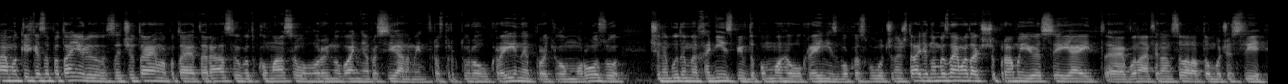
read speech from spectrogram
Маємо кілька запитань. Зачитаємо. Питає Тарас. Випадку масового руйнування росіянами інфраструктури України протягом морозу. Чи не буде механізмів допомоги Україні з боку Сполучених Штатів? Ну, ми знаємо так, що програма USAID, е, вона фінансувала в тому числі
